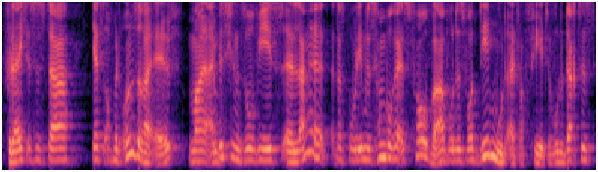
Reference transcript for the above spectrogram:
Vielleicht ist es da jetzt auch mit unserer Elf mal ein bisschen so, wie es äh, lange das Problem des Hamburger SV war, wo das Wort Demut einfach fehlte, wo du dachtest,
